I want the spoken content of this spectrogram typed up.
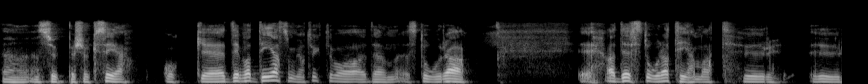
en supersuccé. Och eh, det var det som jag tyckte var den stora, eh, ja, det stora temat hur, hur,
